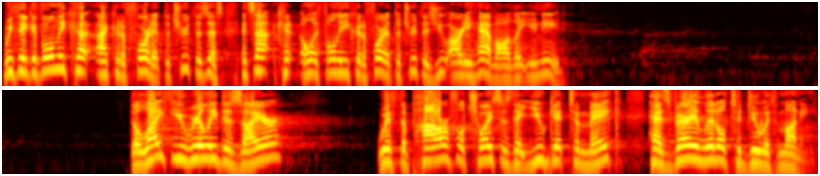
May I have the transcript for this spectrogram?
We think if only I could afford it. The truth is this it's not if only you could afford it. The truth is you already have all that you need. The life you really desire with the powerful choices that you get to make has very little to do with money.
